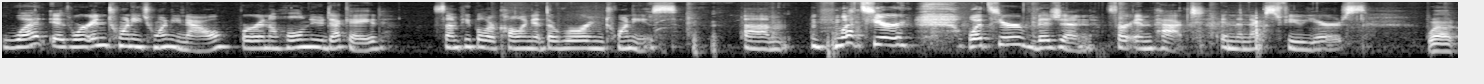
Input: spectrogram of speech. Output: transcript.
what is we're in 2020 now. We're in a whole new decade. Some people are calling it the roaring 20s. Um, what's your what's your vision for impact in the next few years? Well,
